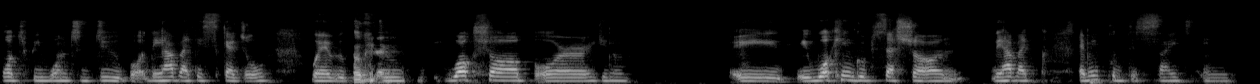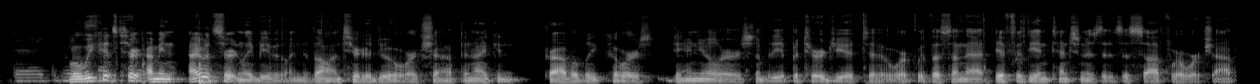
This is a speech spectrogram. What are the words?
what we want to do, but they have like a schedule where we could Okay. do workshop or, you know, a, a working group session. They have like, let me put this site in the. the Well, we could center. cer, I mean, I would certainly be willing to volunteer to do a workshop and I can probably coerce Daniel or somebody at Bitergia to work with us on that if the intention is that it's a software workshop.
